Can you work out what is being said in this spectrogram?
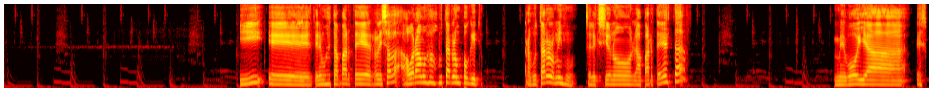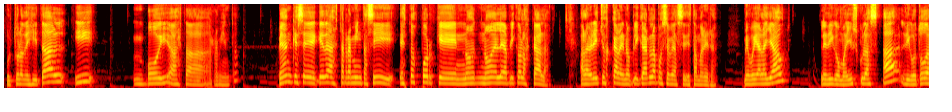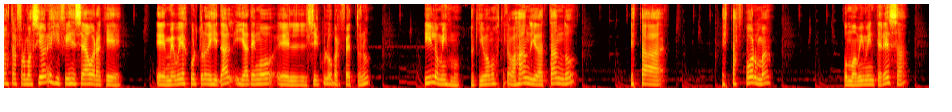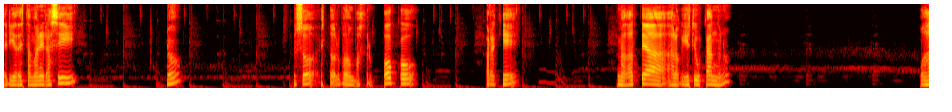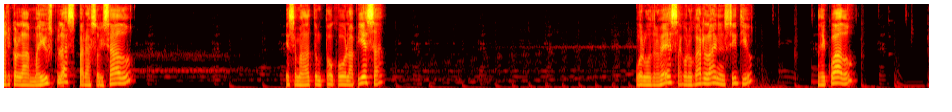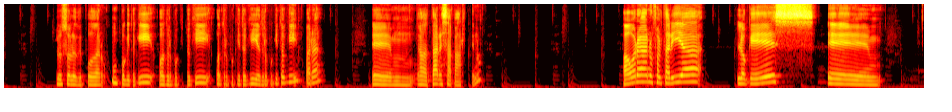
Y eh, tenemos esta parte realizada. Ahora vamos a ajustarla un poquito. Para ajustarlo lo mismo. Selecciono la parte esta. Me voy a escultura digital y voy a esta herramienta. Vean que se queda esta herramienta así. Esto es porque no, le he aplicado la escala. Al haber hecho escala y no aplicarla, pues se ve así de esta manera. Me voy a layout, le digo mayúsculas A, le digo todas las transformaciones y fíjense ahora que eh, me voy a escultura digital y ya tengo el círculo perfecto, ¿no? Y lo mismo, aquí vamos trabajando y adaptando esta, esta forma como a mí me interesa. Sería de esta manera así, ¿no? Incluso esto lo podemos bajar un poco para que me adapte a, lo que yo estoy buscando, ¿no? Vamos a dar con las mayúsculas para suavizado. Que se me adapte un poco la pieza. Vuelvo otra vez a colocarla en el sitio adecuado. Incluso le puedo dar un poquito aquí, otro poquito aquí, otro poquito aquí, otro poquito aquí para em, adaptar esa parte, ¿no? Ahora nos faltaría lo que es em,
